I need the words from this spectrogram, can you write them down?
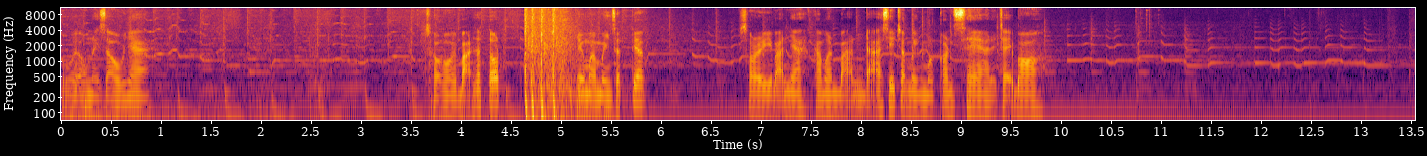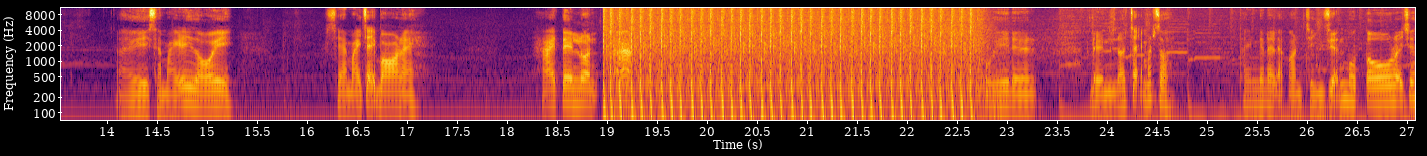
Ui, ông này giàu nha. Trời ơi, bạn rất tốt. Nhưng mà mình rất tiếc. Sorry bạn nha, Cảm ơn bạn đã ship cho mình một con xe để chạy bò ấy, xe máy đây rồi. Xe máy chạy bò này. Hai tên luôn. À. Ui đến, đến nó chạy mất rồi. Thanh niên này lại còn trình diễn mô tô nữa chứ.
